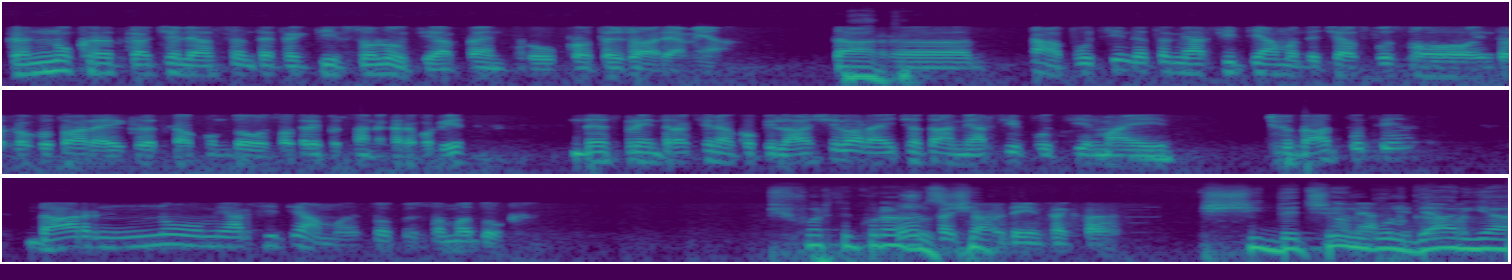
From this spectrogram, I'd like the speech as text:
Că nu cred că acelea sunt efectiv soluția pentru protejarea mea. Dar, uh, da, puțin de tot mi-ar fi teamă de ce a spus o interlocutoare, cred că acum două sau trei persoane care au vorbit, despre interacțiunea copilașilor. Aici, da, mi-ar fi puțin mai ciudat puțin, dar nu mi-ar fi teamă totuși să mă duc. Și foarte În curajos. Și, special de infectare. și de ce Nu în mi-ar fi Bulgaria,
